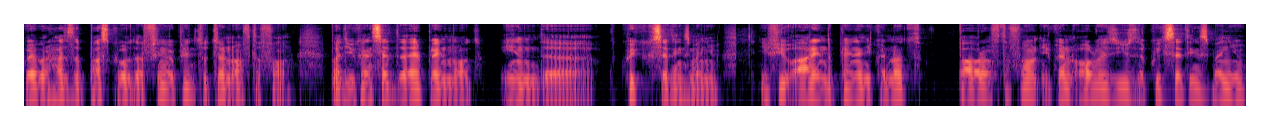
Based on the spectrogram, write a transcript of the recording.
whoever has the passcode or fingerprint to turn off the phone. But you can set the airplane mode in the quick settings menu. If you are in the plane and you cannot power off the phone, you can always use the quick settings menu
